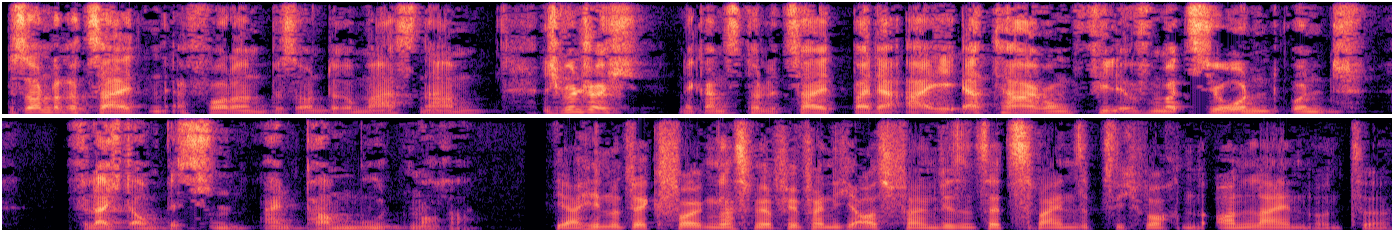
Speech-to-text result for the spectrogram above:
besondere Zeiten erfordern besondere Maßnahmen. Ich wünsche euch eine ganz tolle Zeit bei der AER-Tagung, viel Information und vielleicht auch ein bisschen ein paar Mutmacher. Ja, Hin- und Wegfolgen lassen wir auf jeden Fall nicht ausfallen. Wir sind seit 72 Wochen online und äh,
